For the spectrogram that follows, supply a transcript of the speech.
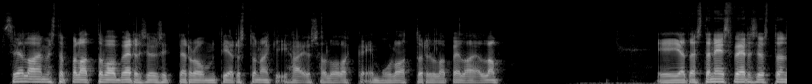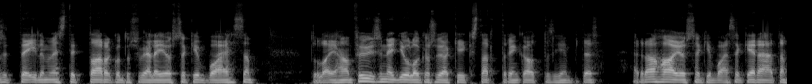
selaimesta pelattava versio sitten ROM-tiedostonakin ihan, jos haluaa vaikka emulaattorilla pelailla. Ja tästä NES-versiosta on sitten ilmeisesti tarkoitus vielä jossakin vaiheessa tulla ihan fyysinen julkaisu ja Kickstarterin kautta siihen pitäisi rahaa jossakin vaiheessa kerätä.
